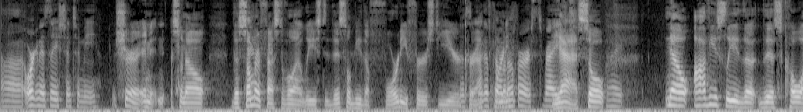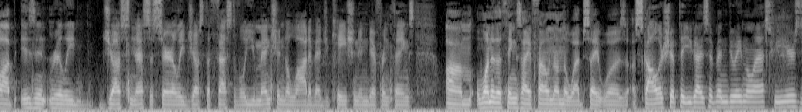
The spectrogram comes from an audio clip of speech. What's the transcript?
uh, organization to me. Sure. And so now the summer festival, at least, this will be the 41st year, This correct? the coming up? 41st, right? Yeah. So Right. Now, obviously, the this co-op isn't really just necessarily just the festival. You mentioned a lot of education and different things. Um, one of the things I found on the website was a scholarship that you guys have been doing the last few years.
